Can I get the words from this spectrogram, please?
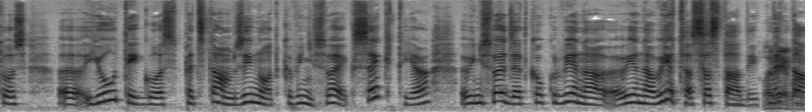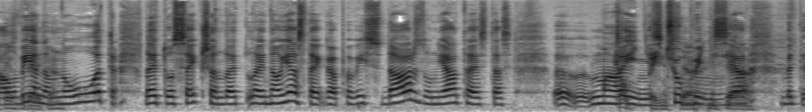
tos uh, jūtīgos pēc tam zinot, ka viņus vajag sekt, jā, viņus vajadzētu kaut kur vienā, vienā vietā sastādīt, lai netālu vienam jā. no otra, lai to sekšanu, lai, lai nav jāsteigā pa visu dārzu un jātais tās uh, mājiņas, čupiņas, čupiņas jā, jā. jā, bet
